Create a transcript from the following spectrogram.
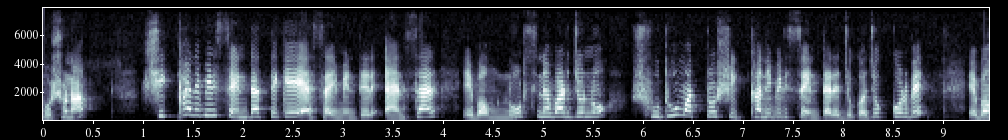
ঘোষণা। শিক্ষানিবিড় সেন্টার থেকে অ্যাসাইনমেন্টের অ্যান্সার এবং নোটস নেওয়ার জন্য শুধুমাত্র শিক্ষানিবিড় সেন্টারে যোগাযোগ করবে এবং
